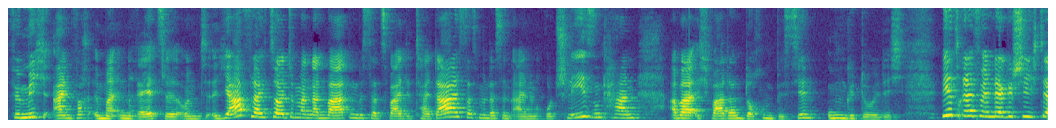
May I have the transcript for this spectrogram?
für mich einfach immer ein Rätsel. Und ja, vielleicht sollte man dann warten, bis der zweite Teil da ist, dass man das in einem Rutsch lesen kann. Aber ich war dann doch ein bisschen ungeduldig. Wir treffen in der Geschichte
